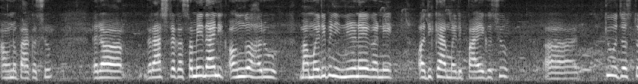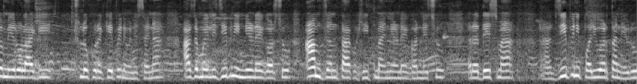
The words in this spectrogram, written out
आउन पाएको छु र राष्ट्रका संवैधानिक अङ्गहरूमा मैले पनि निर्णय गर्ने अधिकार मैले पाएको छु। त्यो जस्तो मेरो लागि ठुलो कुरा केही पनि हुने छैन। आज मैले जे पनि निर्णय गर्छु आम जनताको हितमा निर्णय गर्नेछु र देशमा जे पनि परिवर्तनहरू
